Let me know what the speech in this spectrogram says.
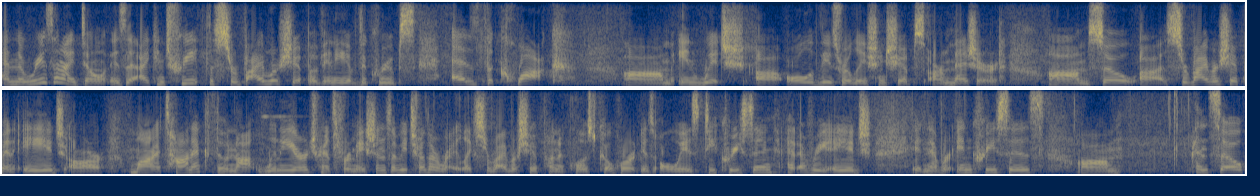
And the reason I don't is that I can treat the survivorship of any of the groups as the clock um, in which uh, all of these relationships are measured. Um, so uh, survivorship and age are monotonic, though not linear transformations of each other, right? Like survivorship on a closed cohort is always decreasing at every age. It never increases. Um, and so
